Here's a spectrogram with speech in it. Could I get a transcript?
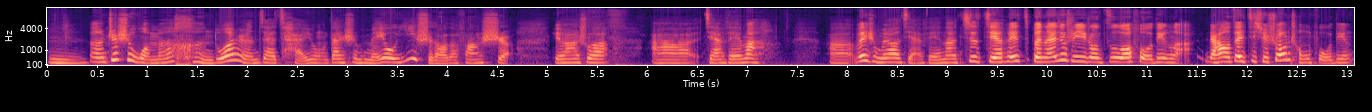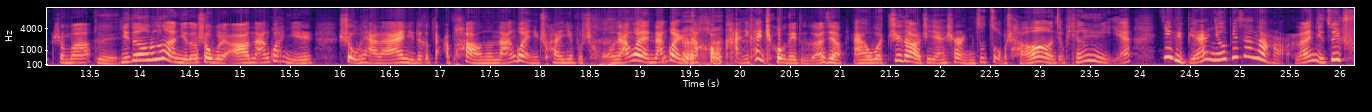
嗯嗯，这是我们很多人在采用但是没有意识到的方式。比方说啊，减肥嘛。啊，为什么要减肥呢？就减肥本来就是一种自我否定了，然后再继续双重否定，什么？对，一顿饿你都受不了，难怪你瘦不下来，你这个大胖子，难怪你穿衣服丑，难怪难怪人家好看，你看你瞅那德行。哎，我知道这件事儿你就做不成就凭你，你比别人牛逼在哪儿了？你最初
